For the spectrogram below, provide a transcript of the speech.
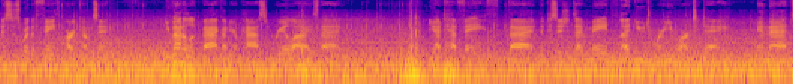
this is where the faith part comes in. You got to look back on your past and realize that you had to have faith that the decisions I've made led you to where you are today, and that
